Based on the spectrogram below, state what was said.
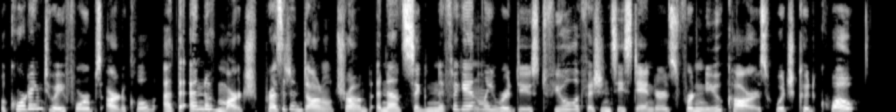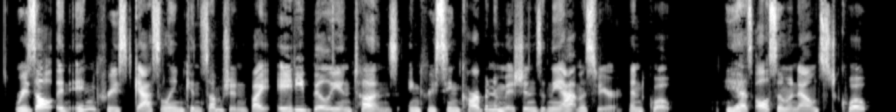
According to a Forbes article, at the end of March, President Donald Trump announced significantly reduced fuel efficiency standards for new cars, which could, quote, result in increased gasoline consumption by 80 billion tons, increasing carbon emissions in the atmosphere, end quote. He has also announced, quote,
